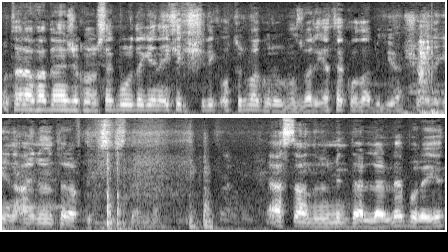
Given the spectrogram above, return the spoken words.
Bu tarafa dönecek olursak burada gene iki kişilik oturma grubumuz var. Yatak olabiliyor. Şöyle gene aynı ön taraftaki sistemle. Yaslandığımız minderlerle burayı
